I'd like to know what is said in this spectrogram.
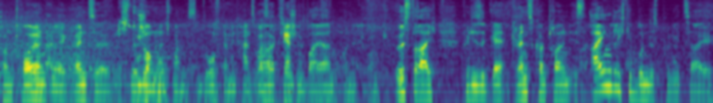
Kontrollen an der Grenze Ich tue doch manchmal ein bisschen doof, damit Hans was ja, zwischen. Bayern und, und Österreich. Für diese Ge Grenzkontrollen ist eigentlich die Bundespolizei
